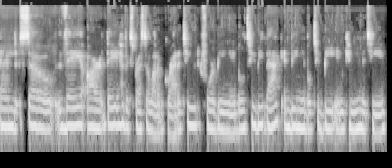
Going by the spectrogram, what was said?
And so they are they have expressed a lot of gratitude for being able to be back and being able to be in community.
